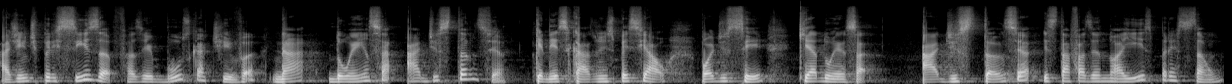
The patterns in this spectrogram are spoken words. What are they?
a gente precisa fazer busca ativa na doença à distância. Que nesse caso em especial, pode ser que a doença à distância está fazendo a expressão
